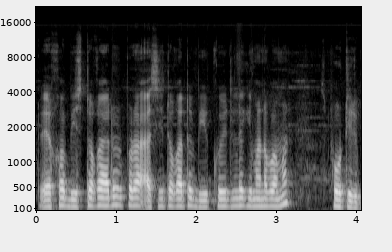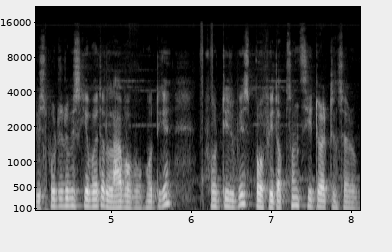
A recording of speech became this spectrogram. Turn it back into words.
তো এশ বিছ টকা আৰু পৰা আশী টকাটো বিয়োগ কৰি দিলে কিমান হ'ব আমাৰ? ফৰ্টি ৰুপিজ। ফৰ্টি ৰুপিজ কেৱল এটা লাভ হ'ব গতিকে ফৰ্টি ৰুপিজ প্ৰফিট অপশ্যন চিটো এটেঞ্চাৰ হ'ব।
